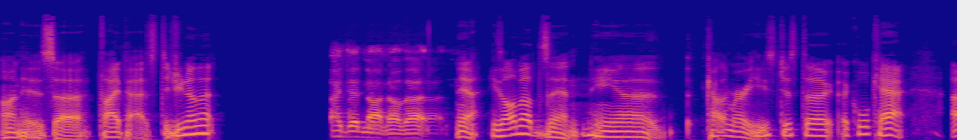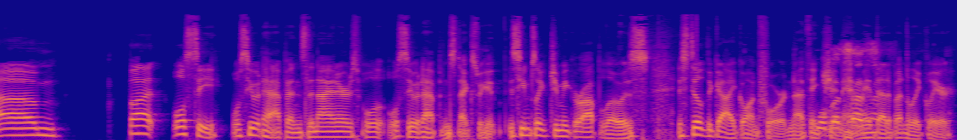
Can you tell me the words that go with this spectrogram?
on his uh, thigh pads. Did you know that? I did not know that. Yeah, he's all about Zen. He, uh, Kyler Murray, he's just a, a cool cat. Um, but we'll see. We'll see what happens. The Niners. We'll we'll see what happens next week. It, it seems like Jimmy Garoppolo is is still the guy going forward, and I think well, Shanahan made that abundantly clear.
